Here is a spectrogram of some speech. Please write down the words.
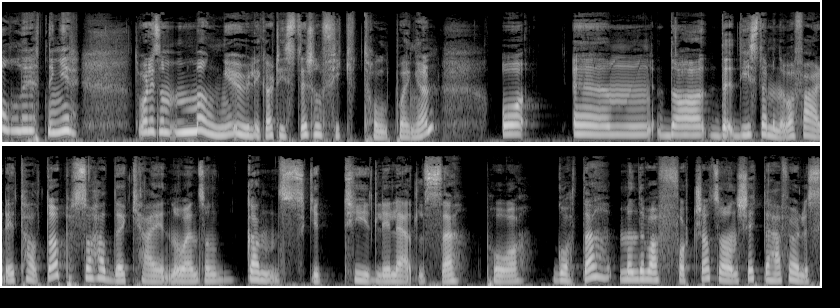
alle retninger. Det var liksom mange ulike artister som fikk tolvpoengeren. Og um, da de, stemmene var ferdig talt opp, så hadde Keiino en sånn ganske tydelig ledelse på gåte, men det var fortsatt sånn shit, det her føles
